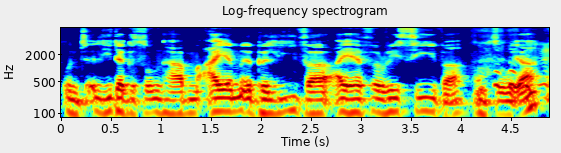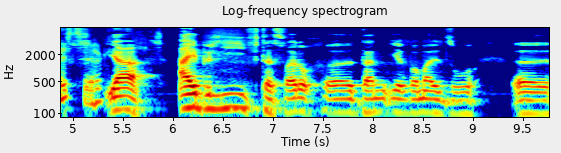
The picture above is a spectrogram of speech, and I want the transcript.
und Lieder gesungen haben, I am a believer, I have a receiver und so, ja. Ja, I believe, das war doch äh, dann irgendwann mal so äh,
